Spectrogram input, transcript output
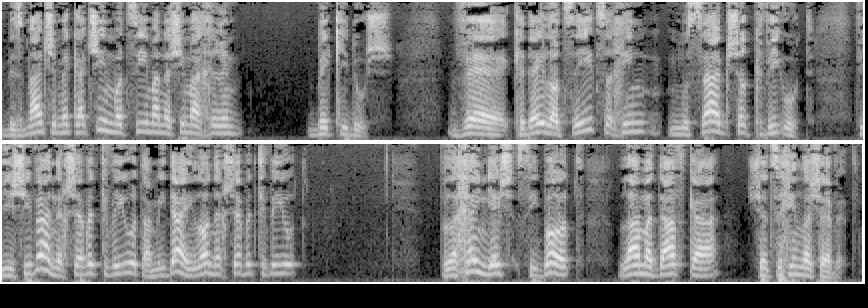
בזמן שמקדשים, מוציאים אנשים אחרים בקידוש. וכדי להוציא צריכים מושג של קביעות. וישיבה נחשבת קביעות, עמידה היא לא נחשבת קביעות. ולכן יש סיבות למה דווקא שצריכים לשבת.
